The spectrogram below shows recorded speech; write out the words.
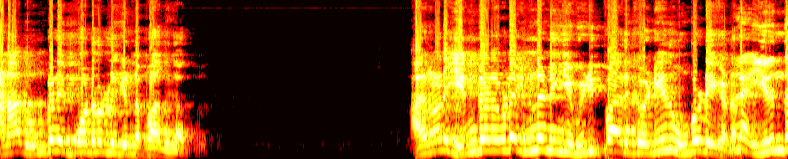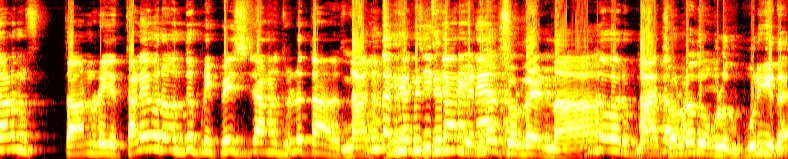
ஆனால் உங்களை போன்றவர்களுக்கு என்ன பாதுகாப்பு? அதனால எங்களை விட இன்னும் நீங்க விழிப்பா இருக்க வேண்டியது உங்களுடைய கடமை. இருந்தாலும் தன்னுடைய தலைவரை வந்து இப்படி பேசிட்டாங்கன்னு சொல்லிட்டு நான் திரும்பி திரும்பி என்ன சொல்றேன்னா நான் சொல்றது உங்களுக்கு புரியல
